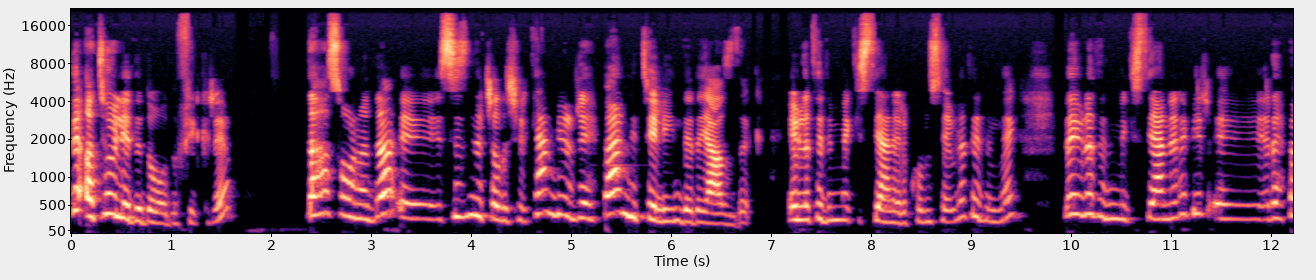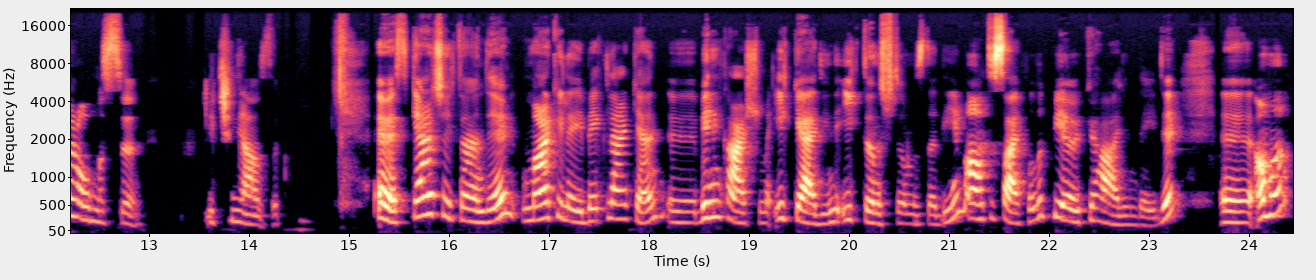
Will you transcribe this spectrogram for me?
ve atölyede doğdu fikri. Daha sonra da e, sizinle çalışırken bir rehber niteliğinde de yazdık. Evlat edinmek isteyenlere konusu evlat edinmek ve evlat edinmek isteyenlere bir e, rehber olması için yazdık. Evet, gerçekten de Markela'yı beklerken e, benim karşıma ilk geldiğinde, ilk tanıştığımızda diyeyim 6 sayfalık bir öykü halindeydi. E, ama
